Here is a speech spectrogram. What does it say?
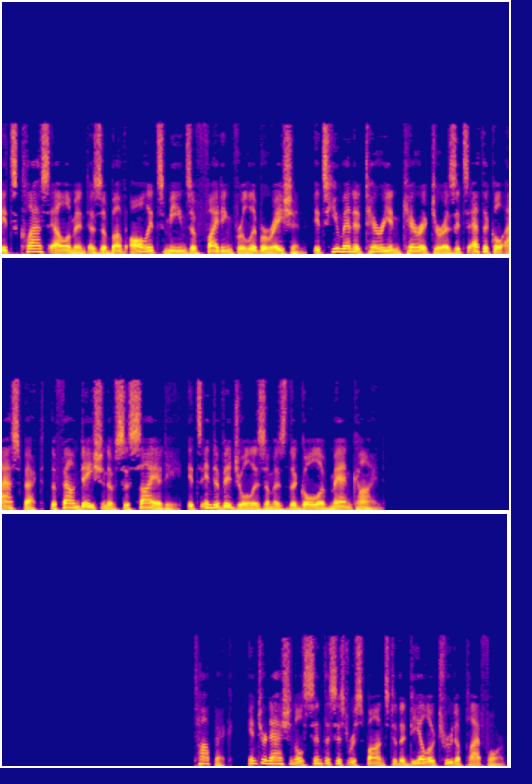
Its class element is above all its means of fighting for liberation, its humanitarian character is its ethical aspect, the foundation of society, its individualism is the goal of mankind." International synthesist response to the Dielo Truda platform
